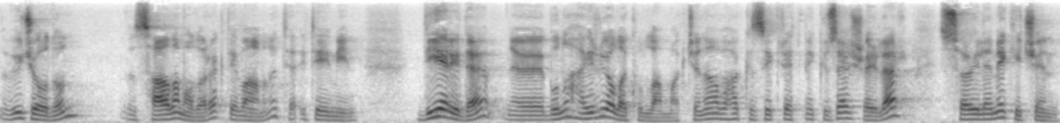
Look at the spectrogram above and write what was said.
vücudun sağlam olarak devamını te temin. Diğeri de e, bunu hayırlı yola kullanmak, Cenab-ı Hakk'ı zikretmek, güzel şeyler söylemek için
